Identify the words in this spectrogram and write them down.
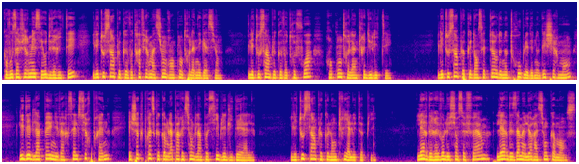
Quand vous affirmez ces hautes vérités, il est tout simple que votre affirmation rencontre la négation. Il est tout simple que votre foi rencontre l'incrédulité. Il est tout simple que dans cette heure de nos troubles et de nos déchirements, l'idée de la paix universelle surprenne et choque presque comme l'apparition de l'impossible et de l'idéal. Il est tout simple que l'on crie à l'utopie. L'ère des révolutions se ferme, l'ère des améliorations commence,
